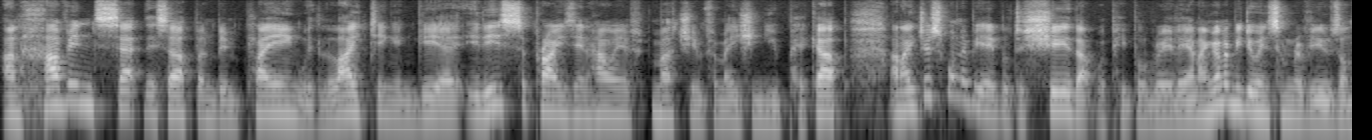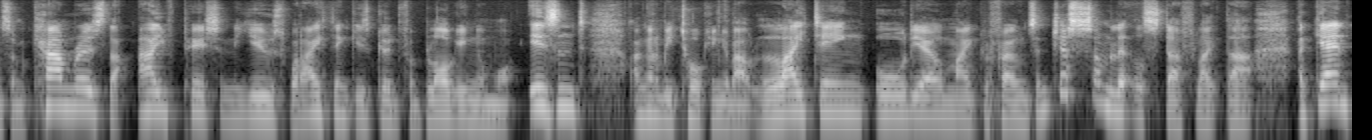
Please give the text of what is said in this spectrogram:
and having set this up and been playing with lighting and gear, it is surprising how much information you pick up. And I just want to be able to share that with people really. And I'm going to be doing some reviews on some cameras that I've personally used, what I think is good for blogging and what isn't. I'm going to be talking about lighting, audio, microphones, and just some little stuff like that. Again,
